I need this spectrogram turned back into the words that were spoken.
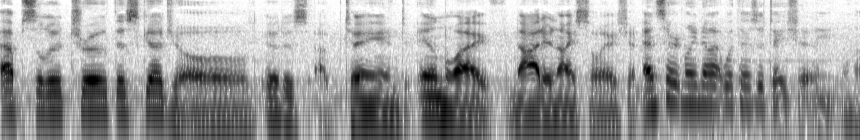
absolute truth is scheduled. It is obtained in life, not in isolation, and certainly not with hesitation. Uh-huh.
